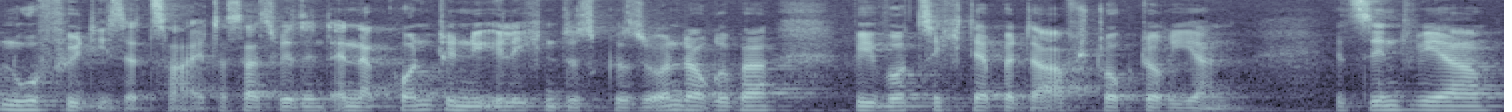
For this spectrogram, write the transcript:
nur für diese Zeit. Das heißt, wir sind in einer kontinuierlichen Diskussion darüber, wie wird sich der Bedarf strukturieren. Jetzt sind wir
